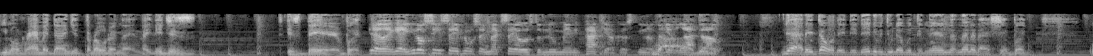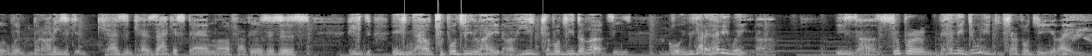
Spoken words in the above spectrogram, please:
you know, ram it down your throat or nothing. Like they just, it's there. But yeah, like yeah, you don't see say people say Maxeo is the new Manny Pacquiao because you know Nah, they get laughed out. Yeah, they don't. They, they, they didn't even do that with Donaire, none, none of that shit. But with, with, with all these Kaz, Kazakhstan motherfuckers, this is he's he's now Triple G light. Uh, he's Triple G deluxe. He's oh we got a heavyweight. Uh, he's uh, super heavy duty Triple G. Like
